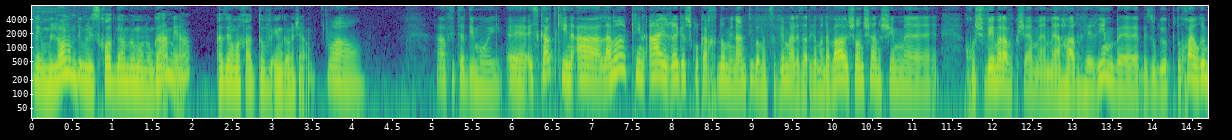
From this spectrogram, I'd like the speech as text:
ואם לא לומדים לשחות גם במונוגמיה, אז יום אחד טובעים גם שם. וואו. אהבתי את הדימוי. Uh, הזכרת קנאה, למה קנאה היא רגש כל כך דומיננטי במצבים האלה? זה גם הדבר הראשון שאנשים uh, חושבים עליו כשהם uh, מהרהרים בזוגיות פתוחה. הם אומרים,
